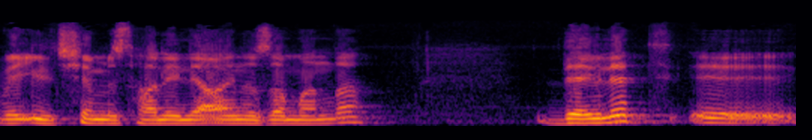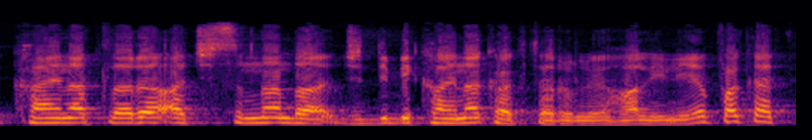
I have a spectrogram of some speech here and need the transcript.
ve ilçemiz Halilye aynı zamanda. Devlet e, kaynakları açısından da ciddi bir kaynak aktarılıyor Halilye'ye. Fakat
